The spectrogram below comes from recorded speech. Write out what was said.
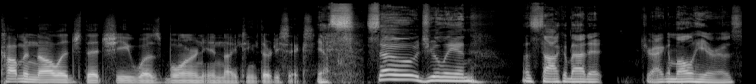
common knowledge that she was born in 1936. Yes. So, Julian, let's talk about it. Dragon Ball Heroes.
